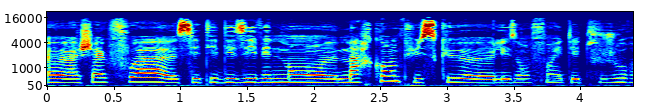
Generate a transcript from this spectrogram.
Euh, à chaque fois, c'était des événements marquants puisque les enfants étaient toujours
